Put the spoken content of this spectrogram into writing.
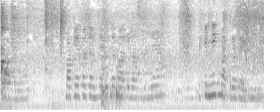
ਪਾ ਲੈਣੇ। ਆ ਬਾਕੀ ਆਪਾਂ ਚਮਚੇ ਦੇ ਉੱਤੇ ਪਾ ਕੇ ਦੱਸ ਦਿੰਦੇ ਆ ਕਿ ਕਿੰਨੀ ਕੁ ਮਾਤਰਾ ਚਾਹੀਦੀ ਹੈ?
